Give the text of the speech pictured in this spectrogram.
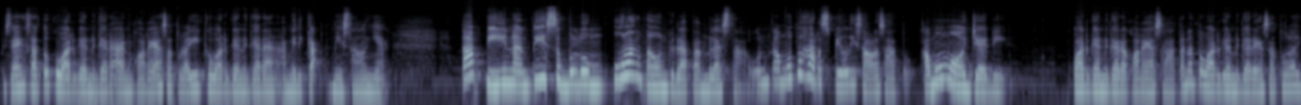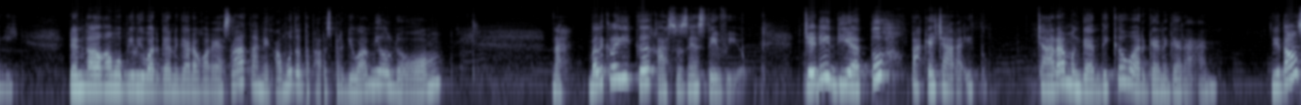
Misalnya satu kewarganegaraan Korea, satu lagi kewarganegaraan Amerika misalnya. Tapi nanti sebelum ulang tahun ke-18 tahun, kamu tuh harus pilih salah satu. Kamu mau jadi warga negara Korea Selatan atau warga negara yang satu lagi. Dan kalau kamu pilih warga negara Korea Selatan ya kamu tetap harus pergi wamil dong. Nah, balik lagi ke kasusnya Stevie Jadi dia tuh pakai cara itu. Cara mengganti ke warga negaraan. Di tahun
